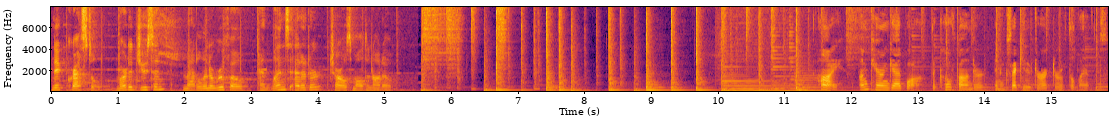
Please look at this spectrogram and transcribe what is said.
Nick Chrastil, Marta Jewson, Madeline Arufo, and Lens editor Charles Maldonado. Hi, I'm Karen Gadbois, the co founder and executive director of The Lens.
